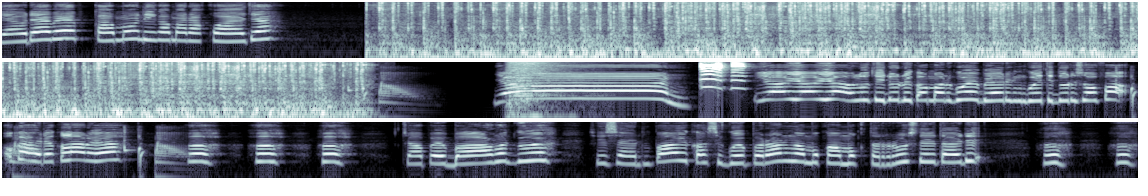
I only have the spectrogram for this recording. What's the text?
Ya udah beb, kamu di kamar aku aja. Jangan! Ya ya ya, lu tidur di kamar gue, biarin gue tidur di sofa. Oke, udah kelar ya. Hah, hah, hah. Capek banget gue. Si senpai kasih gue peran ngamuk-ngamuk terus dari tadi. Hah, hah,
